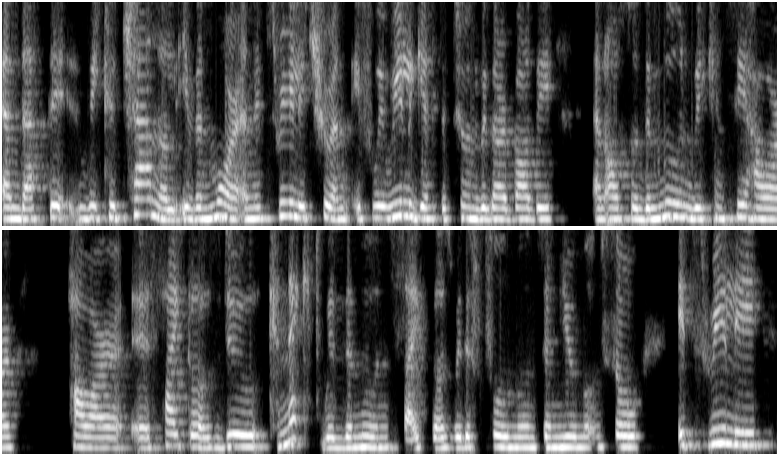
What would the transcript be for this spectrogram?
and that they, we could channel even more. And it's really true. And if we really get attuned with our body and also the moon we can see how our how our uh, cycles do connect with the moon cycles with the full moons and new moons. So it's really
